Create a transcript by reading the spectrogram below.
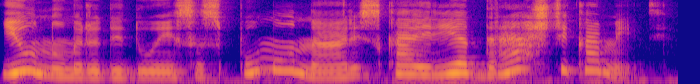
e o número de doenças pulmonares cairia drasticamente.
